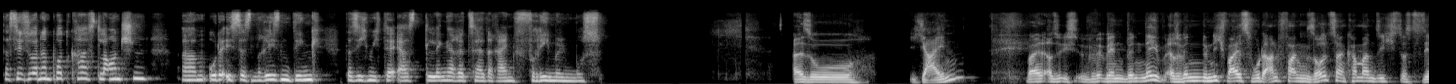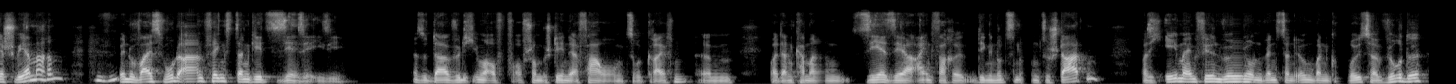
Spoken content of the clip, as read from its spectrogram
dass sie so einen Podcast launchen? Ähm, oder ist das ein Riesending, dass ich mich da erst längere Zeit reinfriemeln muss? Also, jein. Weil, also ich, wenn, wenn, nee, also wenn du nicht weißt, wo du anfangen sollst, dann kann man sich das sehr schwer machen. Mhm. Wenn du weißt, wo du anfängst, dann geht's sehr, sehr easy. Also da würde ich immer auf, auf schon bestehende Erfahrungen zurückgreifen, ähm, weil dann kann man sehr, sehr einfache Dinge nutzen, um zu starten, was ich eh immer empfehlen würde. Und wenn es dann irgendwann größer würde,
